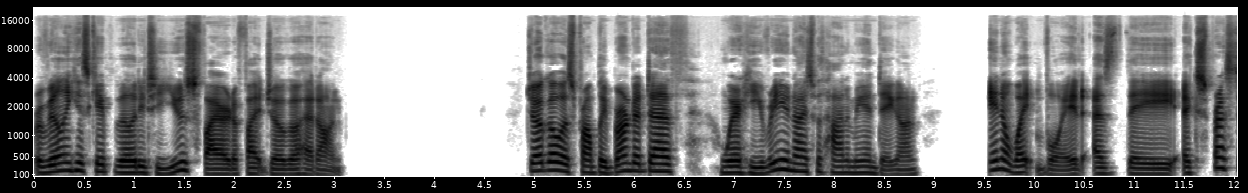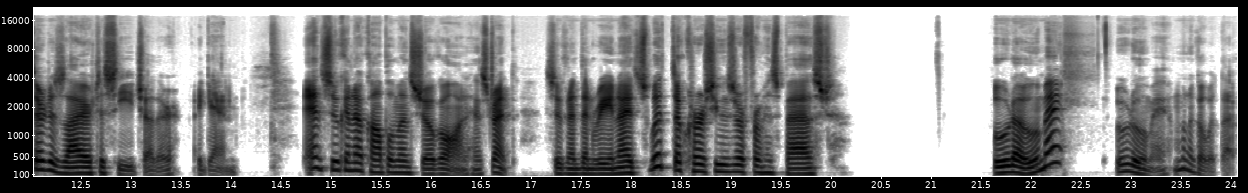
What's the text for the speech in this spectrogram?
revealing his capability to use fire to fight Jogo head on. Jogo is promptly burned to death, where he reunites with Hanami and Dagon in a white void as they express their desire to see each other again. And Sukuna compliments Jogo on his strength. Sukuna then reunites with the curse user from his past, Uraume? Uraume. I'm gonna go with that.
